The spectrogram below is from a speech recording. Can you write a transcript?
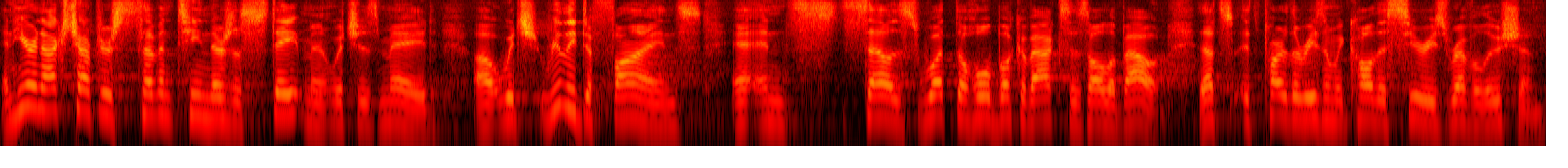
And here in Acts chapter 17, there's a statement which is made, uh, which really defines and, and says what the whole book of Acts is all about. That's, it's part of the reason we call this series Revolution.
